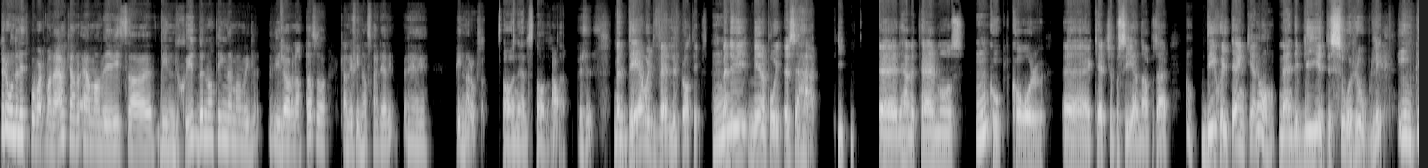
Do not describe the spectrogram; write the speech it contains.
Beroende lite på vart man är. Kan, är man vid vissa vindskydd eller någonting där man vill, vill övernatta så kan det finnas färdiga eh, pinnar också. Ja, en eldstad och sånt där. Ja, precis. Men det var ett väldigt bra tips. Mm. Men du menar på så här. det här med termos, Mm. kokt korv, eh, ketchup och senap och så här. Det är skitenkelt, Ja. men det blir ju inte så roligt. Inte,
